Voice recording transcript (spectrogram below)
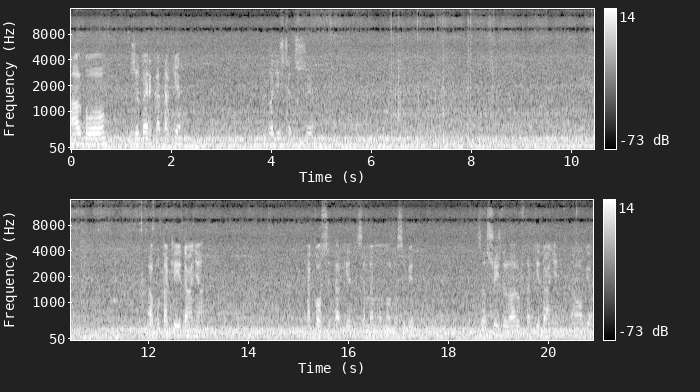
Albo żeberka takie. 23 Albo takie jedania Takosy takie samemu można sobie za 6 dolarów takie danie na obiad.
